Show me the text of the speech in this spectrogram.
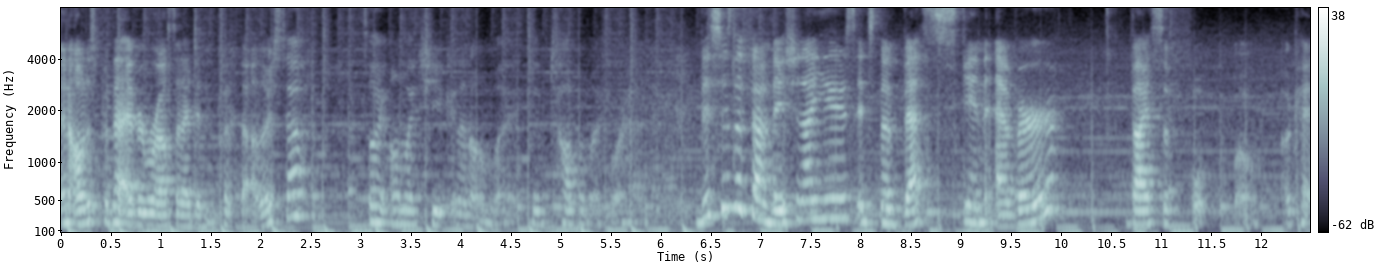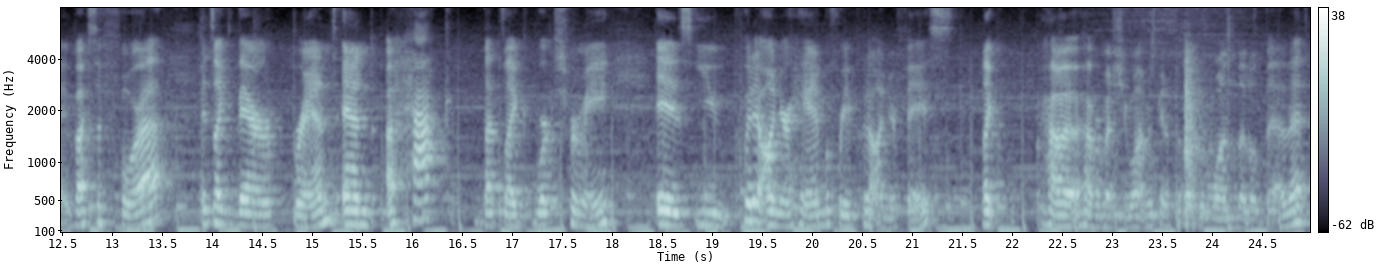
And I'll just put that everywhere else that I didn't put the other stuff. So like on my cheek and then on my the top of my forehead. This is the foundation I use. It's the Best Skin Ever by Sephora. Whoa. Okay, by Sephora. It's like their brand. And a hack that's like works for me is you put it on your hand before you put it on your face. Like how, however much you want. I'm just gonna put like one little bit of it.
